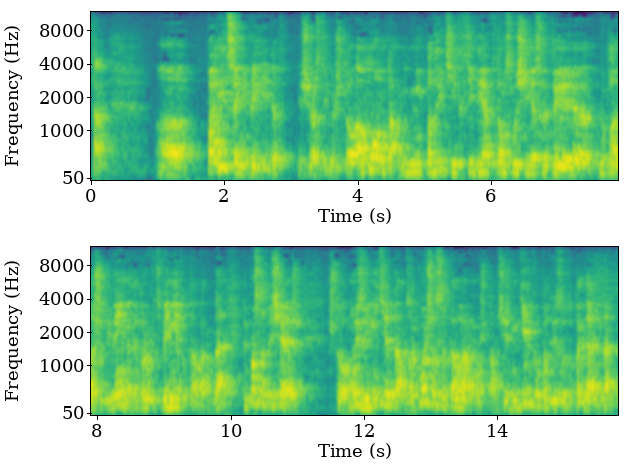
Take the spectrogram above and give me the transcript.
Так. А, полиция не приедет, еще раз тебе говорю, что ОМОН там не подлетит к тебе, в том случае, если ты выкладываешь объявления, на которых у тебя нету товаров, да? Ты просто отвечаешь, что, ну извините, там закончился товар, может там через недельку подвезут и так далее, да?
